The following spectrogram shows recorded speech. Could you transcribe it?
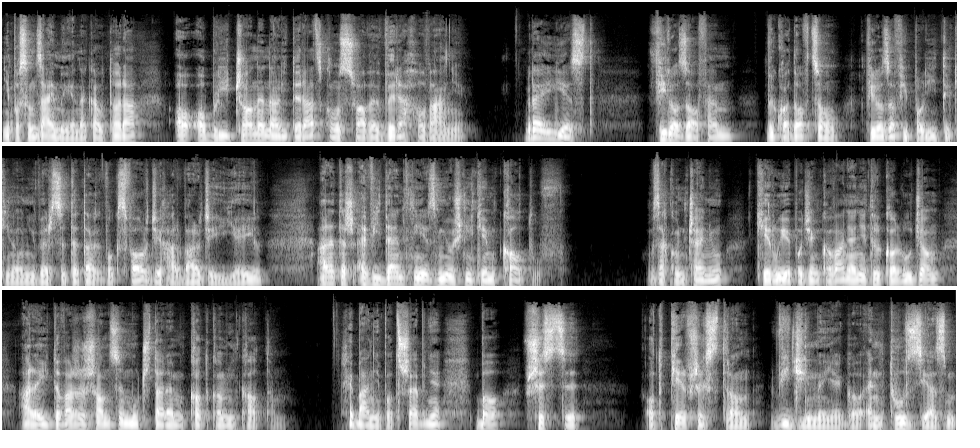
Nie posądzajmy jednak autora o obliczone na literacką sławę wyrachowanie. Gray jest filozofem, wykładowcą filozofii polityki na uniwersytetach w Oksfordzie, Harvardzie i Yale, ale też ewidentnie jest miłośnikiem kotów. W zakończeniu kieruje podziękowania nie tylko ludziom, ale i towarzyszącym mu czterem kotkom i kotom. Chyba niepotrzebnie, bo wszyscy od pierwszych stron widzimy jego entuzjazm,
